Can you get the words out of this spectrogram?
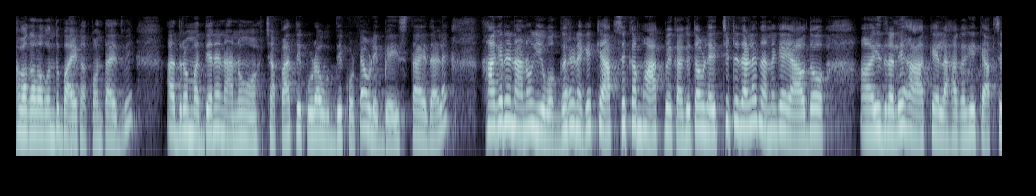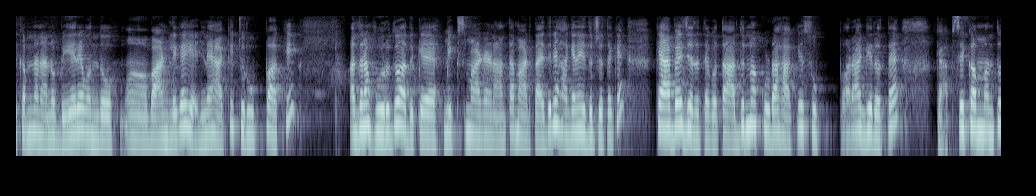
ಅವಾಗವಾಗೊಂದು ಬಾಯಿಗೆ ಹಾಕ್ಕೊತಾ ಇದ್ವಿ. ಅದ್ರ ಮಧ್ಯೆ ನಾನು ಚಪಾತಿ ಕೂಡ ಉದ್ದಿ ಕೊಟ್ಟೆ, ಅವಳಿಗೆ ಬೇಯಿಸ್ತಾ ಇದ್ದಾಳೆ. ಹಾಗೆಯೇ ನಾನು ಈ ಒಗ್ಗರಣೆಗೆ ಕ್ಯಾಪ್ಸಿಕಮ್ ಹಾಕಬೇಕಾಗಿತ್ತು. ಅವಳು ಹೆಚ್ಚಿಟ್ಟಿದ್ದಾಳೆ, ನನಗೆ ಯಾವುದೋ ಇದರಲ್ಲಿ ಹಾಕಿಲ್ಲ ಹಾಗಾಗಿ ಕ್ಯಾಪ್ಸಿಕಮ್ನ ನಾನು ಬೇರೆ ಒಂದು ಬಾಣಲಿಗೆ ಎಣ್ಣೆ ಹಾಕಿ ಚೂರು ಉಪ್ಪು ಹಾಕಿ ಅದನ್ನು ಹುರಿದು ಅದಕ್ಕೆ ಮಿಕ್ಸ್ ಮಾಡೋಣ ಅಂತ ಮಾಡ್ತಾಯಿದ್ದೀನಿ ಹಾಗೆಯೇ ಇದ್ರ ಜೊತೆಗೆ ಕ್ಯಾಬೇಜ್ ಇರುತ್ತೆ ಗೊತ್ತಾ? ಅದನ್ನು ಕೂಡ ಹಾಕಿ ಸೂಪರಾಗಿರುತ್ತೆ ಕ್ಯಾಪ್ಸಿಕಮ್ ಅಂತೂ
